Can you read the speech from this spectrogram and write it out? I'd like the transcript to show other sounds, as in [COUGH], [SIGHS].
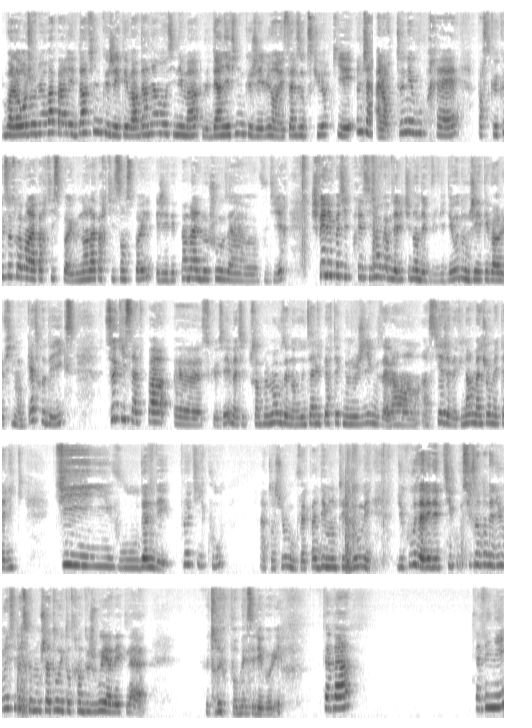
Bon alors aujourd'hui on va parler d'un film que j'ai été voir dernièrement au cinéma, le dernier film que j'ai vu dans les salles obscures qui est Uncharted. Alors tenez-vous prêts parce que que ce soit dans la partie spoil ou dans la partie sans spoil, j'ai pas mal de choses à euh, vous dire. Je fais les petites précisions comme d'habitude en début de vidéo, donc j'ai été voir le film en 4DX. Ceux qui savent pas euh, ce que c'est, bah, c'est tout simplement vous êtes dans une salle hyper technologique, vous avez un siège avec une armature métallique qui vous donne des petits coups Attention, vous ne faites pas démonter le dos, mais du coup, vous avez des petits coups. Si vous entendez du bruit, c'est parce que mon château est en train de jouer avec la... le truc pour baisser les volets. Ça va? T'as fini?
